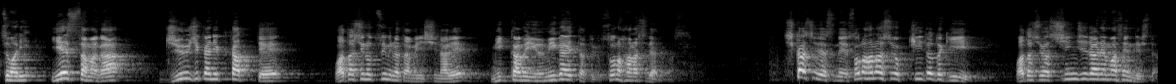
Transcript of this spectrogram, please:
つまり、イエス様が十字架にかかって、私の罪のために死なれ、3日目によみがえったという、その話であります。しかしですね、その話を聞いたとき、私は信じられませんでした。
